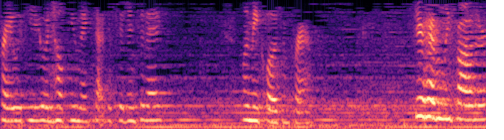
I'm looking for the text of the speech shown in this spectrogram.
pray with you and help you make that decision today. Let me close in prayer. Dear Heavenly Father,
